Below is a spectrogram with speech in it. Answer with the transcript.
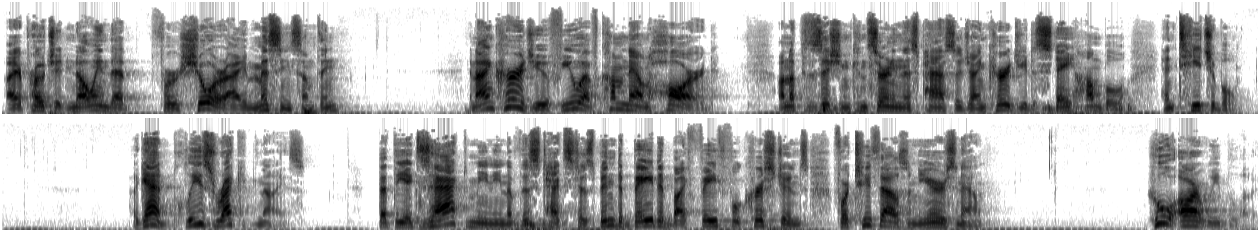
I approach it knowing that for sure I am missing something. And I encourage you, if you have come down hard on a position concerning this passage, I encourage you to stay humble and teachable. Again, please recognize that the exact meaning of this text has been debated by faithful Christians for 2,000 years now. Who are we, beloved?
